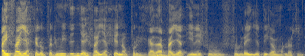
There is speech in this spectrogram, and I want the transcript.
Hay fallas que lo permiten y hay fallas que no, porque cada falla tiene sus, sus leyes, digámoslo así.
